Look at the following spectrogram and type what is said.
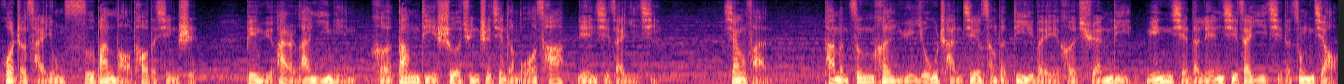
或者采用死板老套的形式。并与爱尔兰移民和当地社群之间的摩擦联系在一起。相反，他们憎恨与有产阶层的地位和权力明显的联系在一起的宗教，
